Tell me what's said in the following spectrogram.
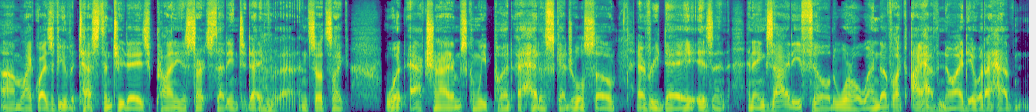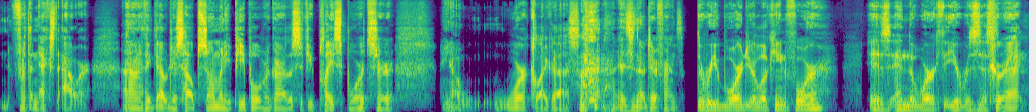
Um, likewise, if you have a test in two days, you probably need to start studying today for that. And so it's like, what action items can we put ahead of schedule so every day isn't an anxiety filled whirlwind of like, I have no idea what I have for the next hour. Um, I think that would just help so many people, regardless if you play sports or, you know, work like us. it's no difference. The reward you're looking for is in the work that you're resisting. Correct.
